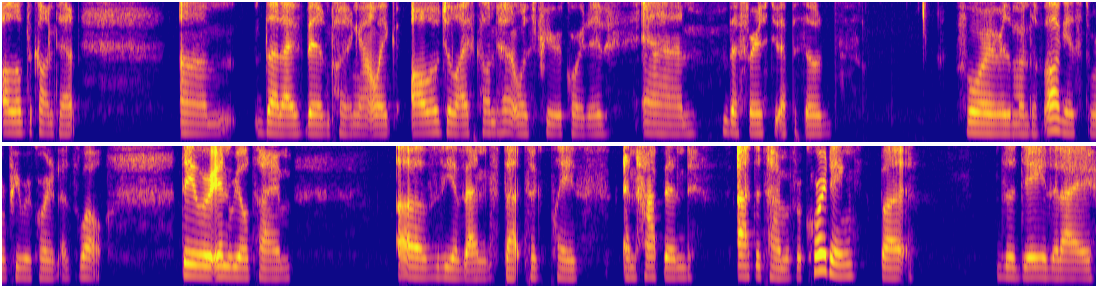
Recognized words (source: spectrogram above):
all of the content um that I've been putting out like all of July's content was pre-recorded and the first two episodes for the month of August were pre recorded as well. They were in real time of the events that took place and happened at the time of recording, but the day that I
